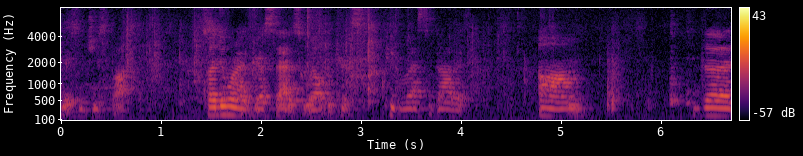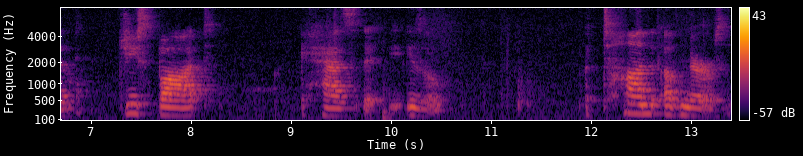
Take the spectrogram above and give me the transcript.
here's the G-spot. So I do want to address that as well because people asked about it. Um, the G-spot has is a, a ton of nerves,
